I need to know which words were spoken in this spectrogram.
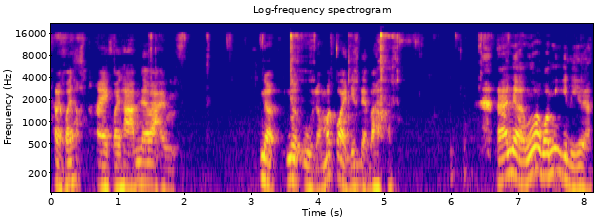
ให้คอยให้คอยถามได้ว่าเนื้อเนื้ออูดเอามาก่อยดิบได้บ้าง หาเนื้องัวว่ามีกี่หลีนะ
